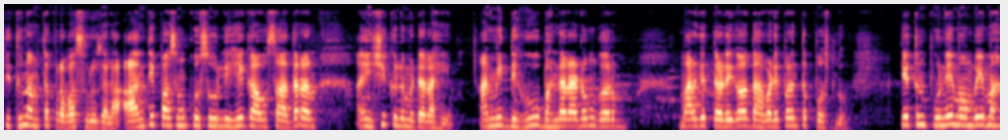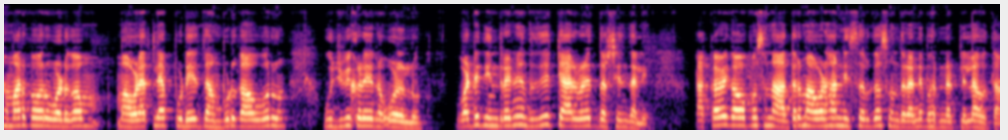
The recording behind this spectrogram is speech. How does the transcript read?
तिथून आमचा प्रवास सुरू झाला. आंतीपासून कुसवली हे गाव साधारण ऐंशी किलोमीटर आहे. आम्ही देहू भंडारा डोंगर मार्गे तळेगाव दाभाडेपर्यंत पोचलो तेथून पुणे मुंबई महामार्गावर वडगाव मावळ्यातल्या पुढे जांभूळ गावावरून उजवीकडे वळलो. वाटेत इंद्रायणी नदीचे चार वेळेस दर्शन झाले. टाकावे गावापासून आदर मावळ हा निसर्ग सौंदर्याने भरनटलेला होता.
